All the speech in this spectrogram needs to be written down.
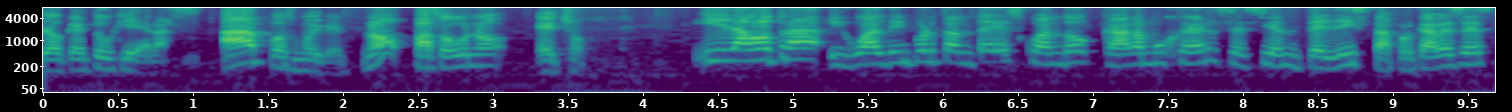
lo que tú quieras. Ah, pues muy bien, ¿no? Paso uno, hecho. Y la otra, igual de importante, es cuando cada mujer se siente lista, porque a veces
